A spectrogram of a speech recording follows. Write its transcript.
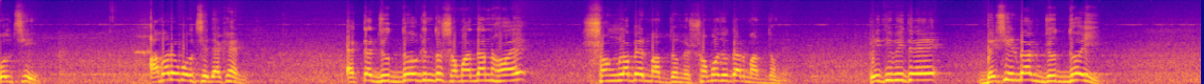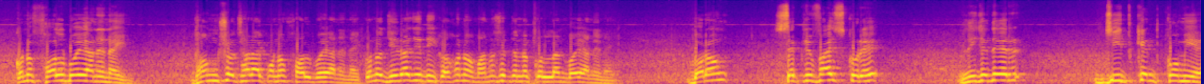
বলছি, আবারও বলছি, দেখেন, একটা যুদ্ধ কিন্তু সমাধান হয় সংলাপের মাধ্যমে, সমঝোতার মাধ্যমে। পৃথিবীতে বেশিরভাগ যুদ্ধই কোনো ফল বয়ে আনে নাই। ধ্বংস ছাড়া কোনো ফল বয়ে আনে নাই। কোনো জেদাজেদি কখনো মানুষের জন্য কল্যাণ বয়ে আনে নাই। বরং স্যাক্রিফাইস করে নিজেদের জিদকে কমিয়ে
